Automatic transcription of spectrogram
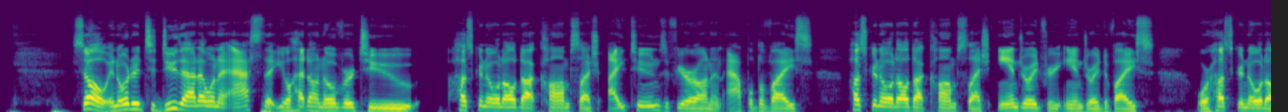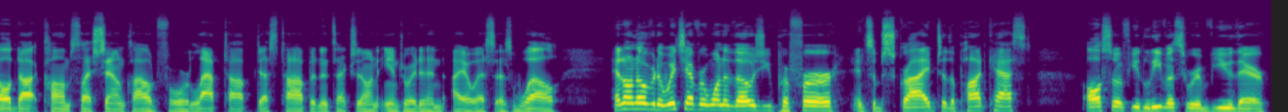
So in order to do that, I want to ask that you'll head on over to huskerknowitall.com slash iTunes if you're on an Apple device, huskerknowitall.com slash Android for your Android device, or huskerknowitall.com slash SoundCloud for laptop, desktop, and it's actually on Android and iOS as well. Head on over to whichever one of those you prefer and subscribe to the podcast. Also, if you'd leave us a review there,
